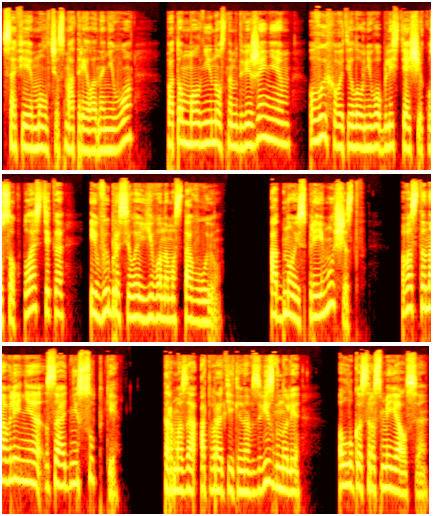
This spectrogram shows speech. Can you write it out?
София молча смотрела на него — Потом молниеносным движением выхватила у него блестящий кусок пластика и выбросила его на мостовую. Одно из преимуществ — восстановление за одни сутки. Тормоза отвратительно взвизгнули, Лукас рассмеялся.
